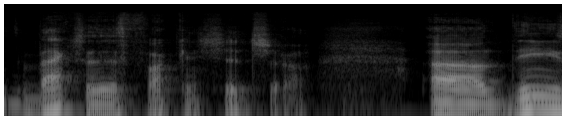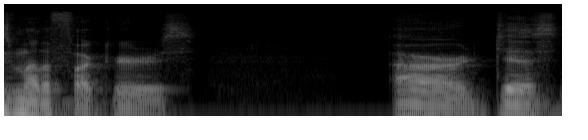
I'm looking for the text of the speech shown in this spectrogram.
back to this fucking shit show. Uh, these motherfuckers are just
